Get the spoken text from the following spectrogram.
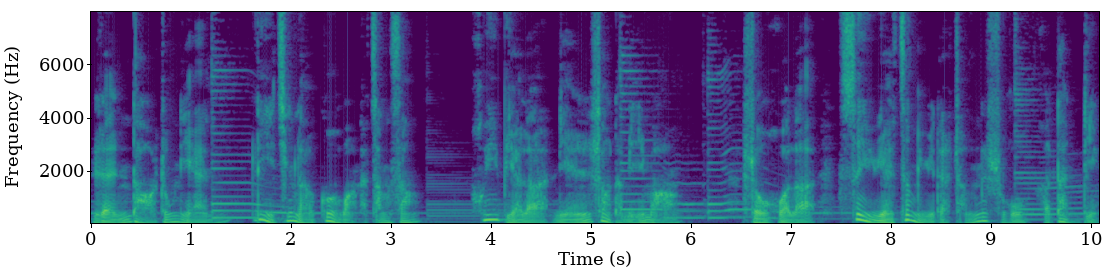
人到中年，历经了过往的沧桑，挥别了年少的迷茫，收获了岁月赠予的成熟和淡定。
